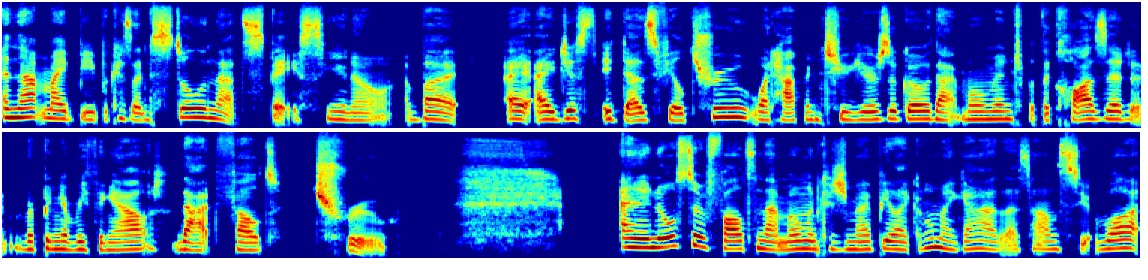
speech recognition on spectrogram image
and that might be because i'm still in that space you know but I, I just it does feel true what happened two years ago that moment with the closet and ripping everything out that felt true and it also felt in that moment because you might be like, oh my God, that sounds, su- well,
